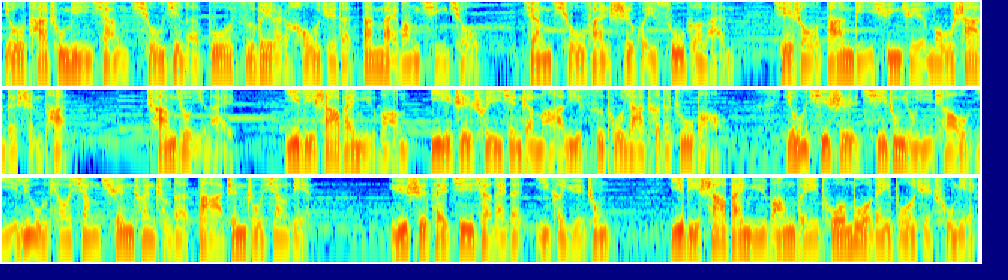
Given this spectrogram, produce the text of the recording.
由他出面向囚禁了波斯威尔侯爵的丹麦王请求，将囚犯释回苏格兰，接受达恩里勋爵谋杀案的审判。长久以来，伊丽莎白女王一直垂涎着玛丽·斯图亚特的珠宝，尤其是其中有一条以六条项圈串成的大珍珠项链。于是，在接下来的一个月中，伊丽莎白女王委托莫雷伯爵出面，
